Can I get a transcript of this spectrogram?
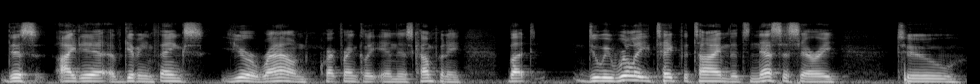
this idea of giving thanks year round, quite frankly, in this company, but do we really take the time that's necessary to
